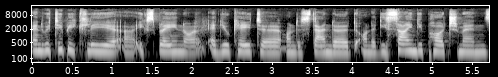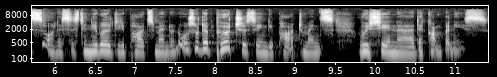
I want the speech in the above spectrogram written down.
And we typically uh, explain or educate uh, on the standard, on the design departments, on the sustainability department, and also the purchasing departments within uh, the companies.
